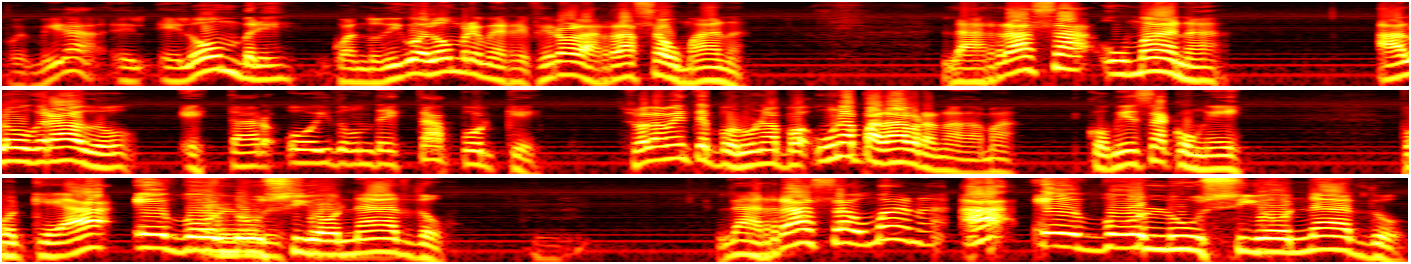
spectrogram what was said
pues mira, el, el hombre, cuando digo el hombre me refiero a la raza humana. La raza humana ha logrado estar hoy donde está. ¿Por qué? Solamente por una, una palabra nada más. Comienza con E. Porque ha evolucionado. La raza humana ha evolucionado.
